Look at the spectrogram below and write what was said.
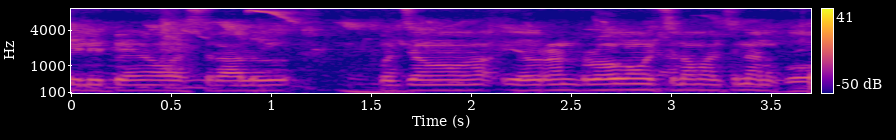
చినిపోయిన వస్త్రాలు కొంచెం ఎవరైనా రోగం వచ్చిన మంచిని అనుకో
